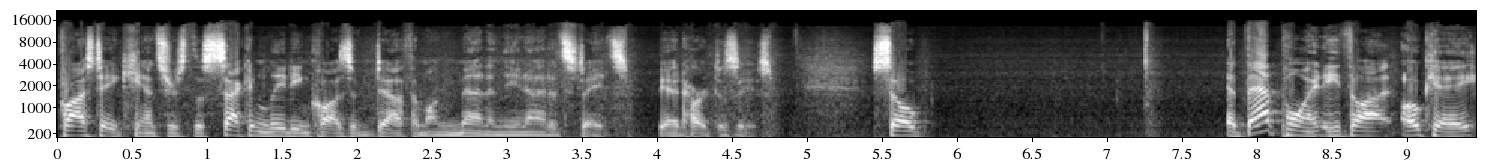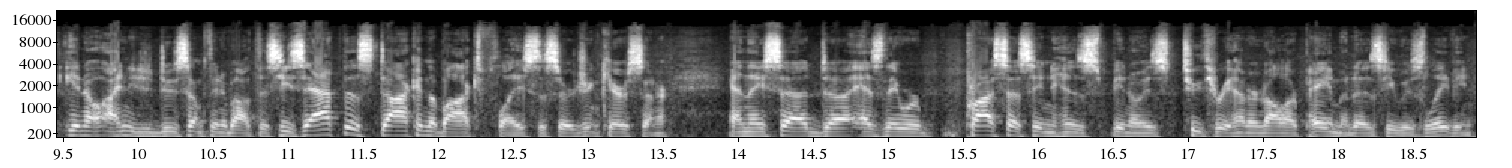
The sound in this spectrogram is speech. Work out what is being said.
prostate cancer is the second leading cause of death among men in the United States. He had heart disease. So at that point, he thought, okay, you know, I need to do something about this. He's at this doc in the box place, this urgent care center, and they said uh, as they were processing his, you know, his two three hundred dollar payment as he was leaving,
